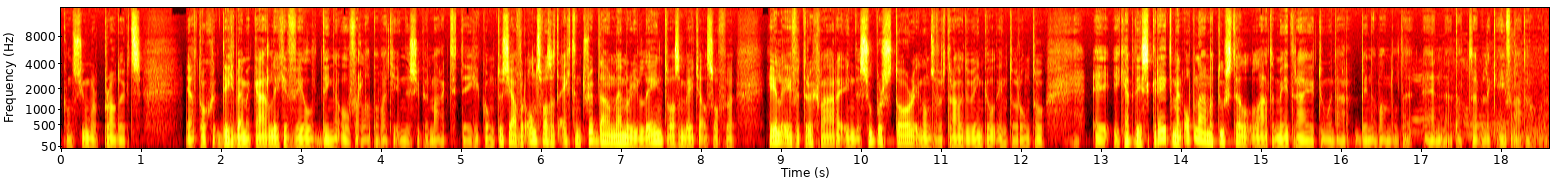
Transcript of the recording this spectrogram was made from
consumer products ja, toch dicht bij elkaar liggen, veel dingen overlappen wat je in de supermarkt tegenkomt. Dus ja, voor ons was het echt een trip down memory lane. Het was een beetje alsof we heel even terug waren in de superstore, in onze vertrouwde winkel in Toronto. Eh, ik heb discreet mijn opnametoestel laten meedraaien toen we daar binnen wandelden. En eh, dat wil ik even laten horen.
